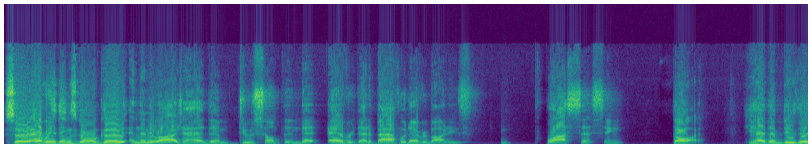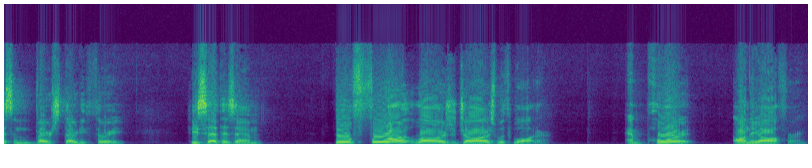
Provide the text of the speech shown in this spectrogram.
So everything's going good, and then Elijah had them do something that every, that baffled everybody's processing thought. He had them do this in verse 33. He said to them, Fill four large jars with water and pour it on the offering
